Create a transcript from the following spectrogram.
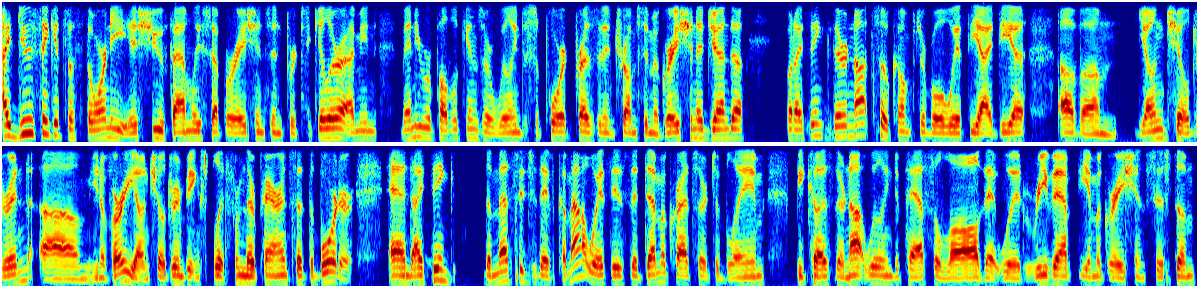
I do think it's a thorny issue, family separations in particular. I mean, many Republicans are willing to support President Trump's immigration agenda but I think they're not so comfortable with the idea of um, young children, um, you know, very young children being split from their parents at the border. And I think the message they've come out with is that Democrats are to blame because they're not willing to pass a law that would revamp the immigration system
